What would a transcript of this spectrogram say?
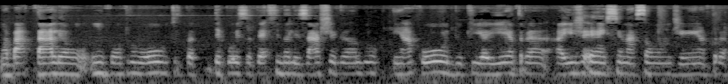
uma batalha um contra o outro, para depois até finalizar chegando em acordo, que aí entra, aí já é a ensinação onde entra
